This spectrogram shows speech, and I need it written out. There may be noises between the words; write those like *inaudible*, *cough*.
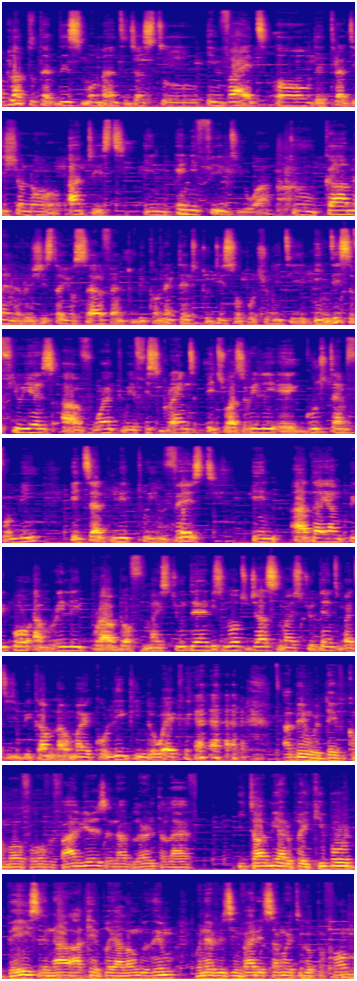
would like to take this moment just to invite all the traditional artists in any field you are to come and register yourself and to be connected to this opportunity. In these few years I've worked with this grant, it was really a good time for me. It helped me to invest in other young people. I'm really proud of my student. He's not just my student, but he become now my colleague in the work. *laughs* I've been with David Combo for over five years and I've learned to laugh. He taught me how to play keyboard, bass, and now I can play along with him whenever he's invited somewhere to go perform.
